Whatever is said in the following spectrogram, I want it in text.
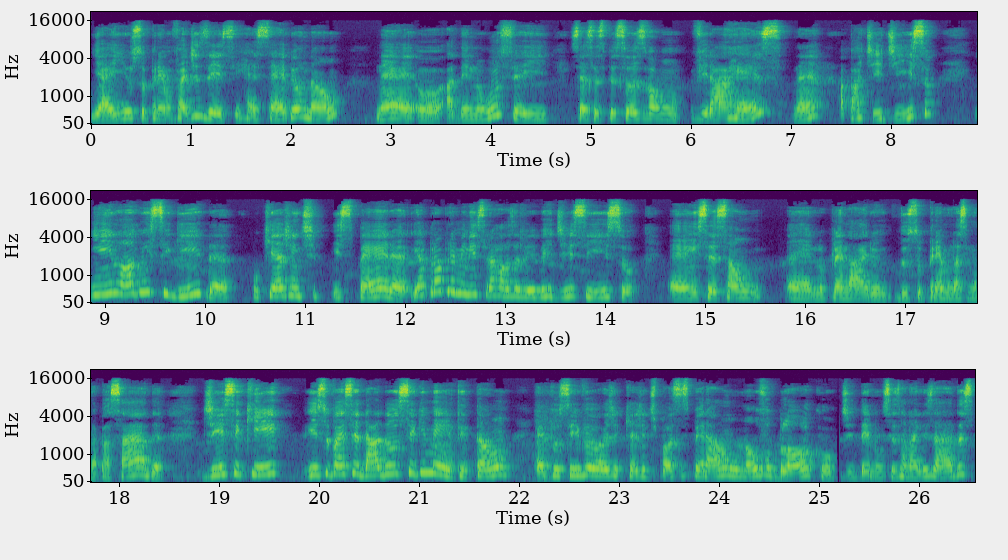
e aí o Supremo vai dizer se recebe ou não né, a denúncia e se essas pessoas vão virar réis né, a partir disso. E logo em seguida, o que a gente espera, e a própria ministra Rosa Weber disse isso é, em sessão é, no plenário do Supremo na semana passada, disse que isso vai ser dado seguimento. Então, é possível que a gente possa esperar um novo bloco de denúncias analisadas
